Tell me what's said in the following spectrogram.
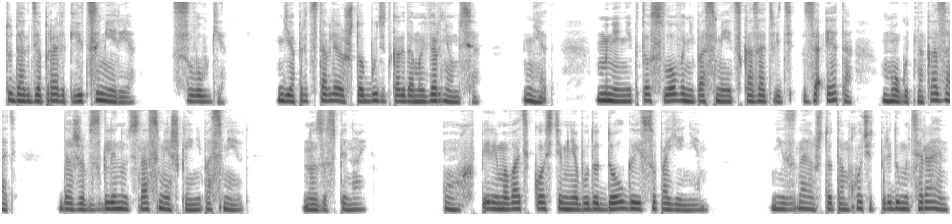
туда, где правит лицемерие. Слуги. Я представляю, что будет, когда мы вернемся. Нет, мне никто слова не посмеет сказать, ведь за это могут наказать. Даже взглянуть с насмешкой не посмеют. Но за спиной. Ох, перемывать кости мне будут долго и с упоением. Не знаю, что там хочет придумать Райан,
